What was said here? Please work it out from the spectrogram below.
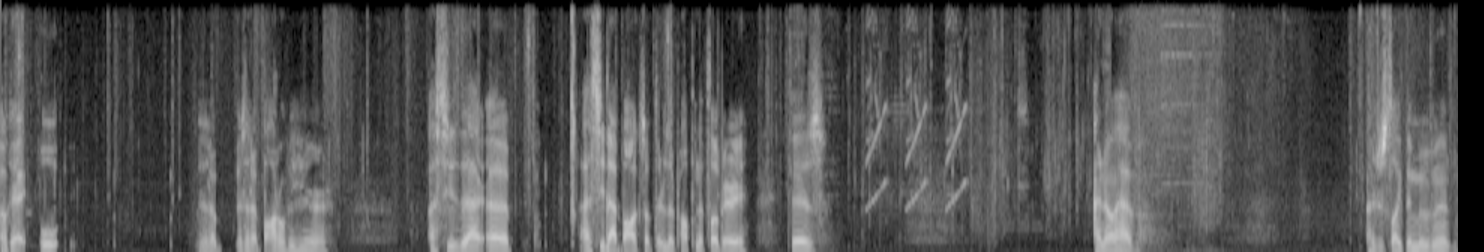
Okay. Ooh. Is it a is it a bot over here? I see that, uh, I see that box up there. They're popping the flow flowberry fizz. I know I have. I just like the movement.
